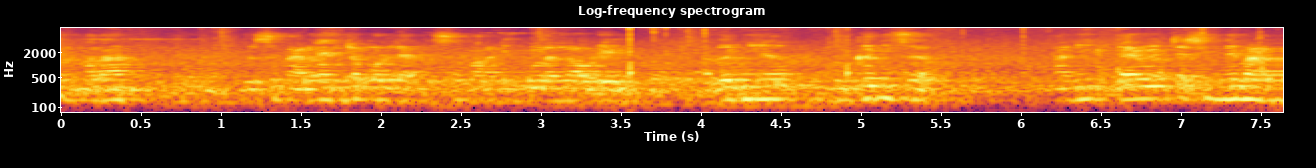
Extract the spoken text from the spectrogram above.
पण मला जसं मॅडम आमच्या बोलल्या तसं मराठीत बोलायला आवडेल आदरणीय कुलकर्णी सर आणि त्यावेळेच्या शिंदे मॅडम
